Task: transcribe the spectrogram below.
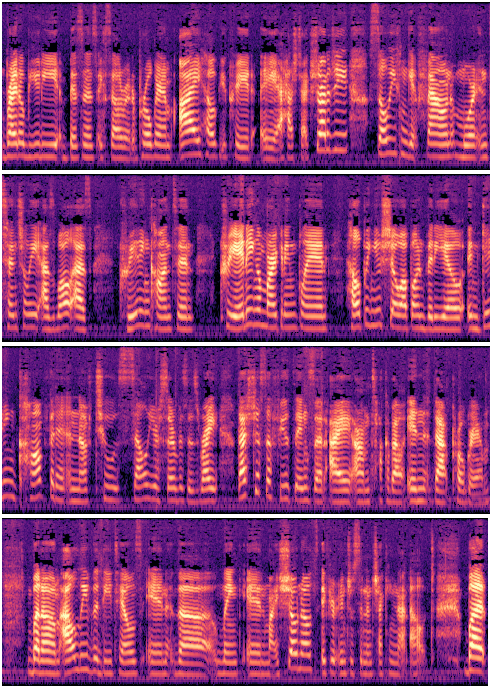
Bridal Beauty Business Accelerator program, I help you create a hashtag strategy so you can get found more intentionally as well as creating content, creating a marketing plan, helping you show up on video, and getting confident enough to sell your services, right? That's just a few things that I um, talk about in that program. But um, I'll leave the details in the link in my show notes if you're interested in checking that out. But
